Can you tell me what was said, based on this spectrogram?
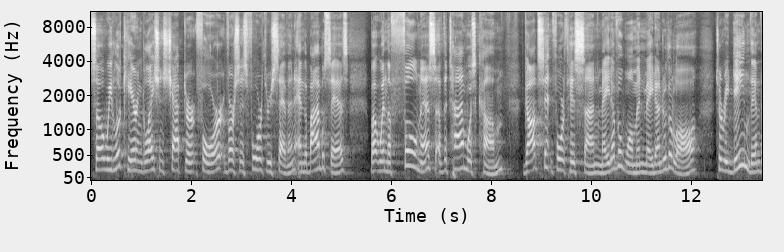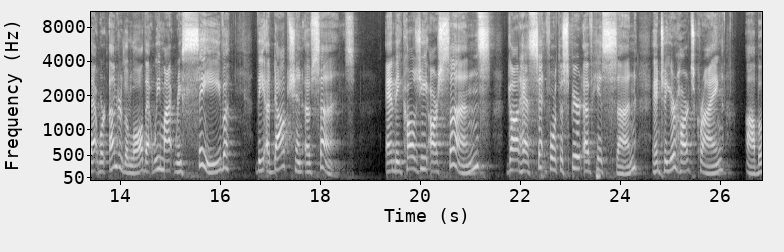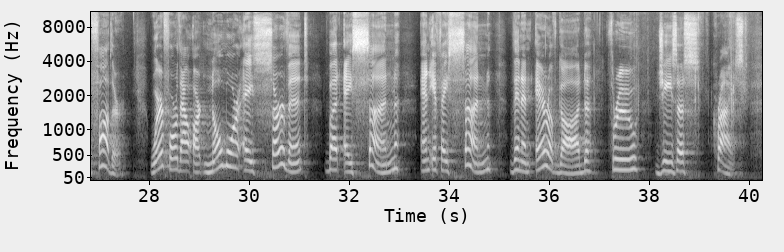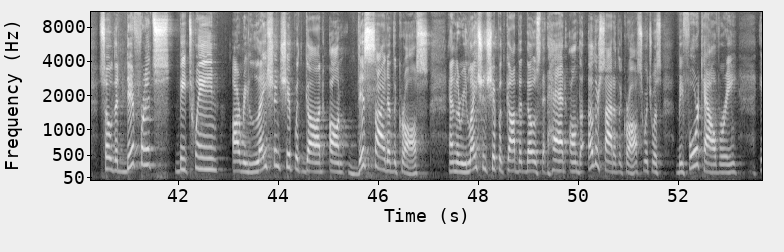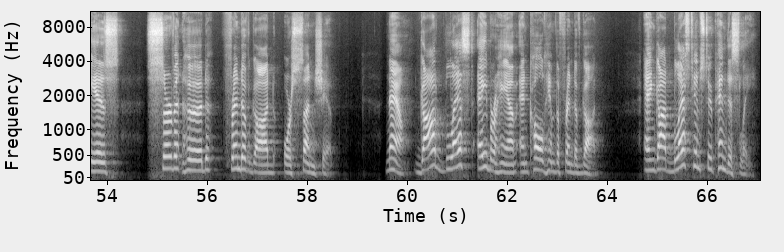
So we look here in Galatians chapter 4, verses 4 through 7, and the Bible says, But when the fullness of the time was come, God sent forth his Son, made of a woman, made under the law, to redeem them that were under the law, that we might receive the adoption of sons. And because ye are sons, God hath sent forth the Spirit of his Son into your hearts, crying, Abba, Father. Wherefore thou art no more a servant, but a son, and if a son, then an heir of God through Jesus Christ. So the difference between our relationship with God on this side of the cross and the relationship with God that those that had on the other side of the cross, which was before Calvary, is servanthood friend of God, or sonship. Now, God blessed Abraham and called him the friend of God. And God blessed him stupendously.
